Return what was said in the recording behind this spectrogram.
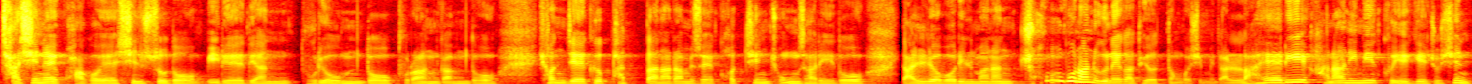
자신의 과거의 실수도 미래에 대한 두려움도 불안감도 현재 그 바다나라면서의 거친 종살이도 날려버릴 만한 충분한 은혜가 되었던 것입니다. 라헬이 하나님이 그에게 주신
